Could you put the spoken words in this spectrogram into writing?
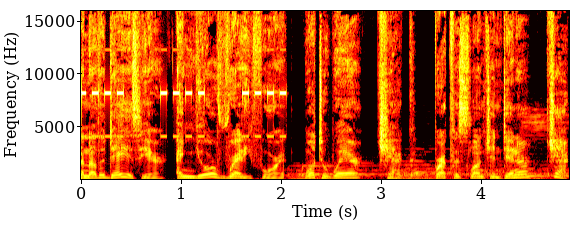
Another day is here, and you're ready for it. What to wear? Check. Breakfast, lunch, and dinner? Check.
